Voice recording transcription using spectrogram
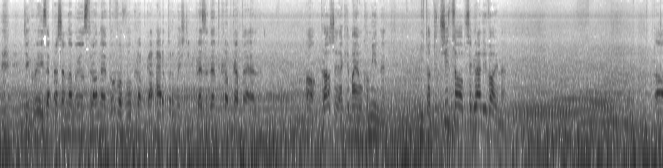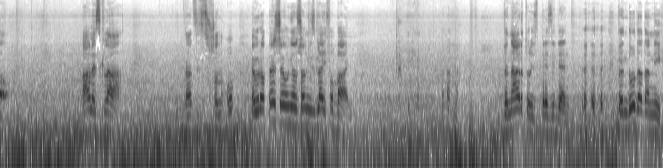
Dziękuję i zapraszam na moją stronę www.arturmyślnikprezydent.pl O, proszę, jakie mają kominy. I to ci, co przegrali wojnę. O. Das ist schon u- Europäische Union schon ist gleich vorbei. Wenn Arthur ist Präsident. Wenn Duda, dann nicht.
